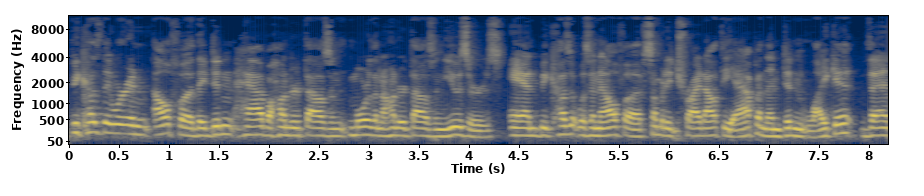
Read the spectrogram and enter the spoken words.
because they were in alpha, they didn't have hundred thousand more than hundred thousand users, and because it was an alpha, if somebody tried out the app and then didn't like it, then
